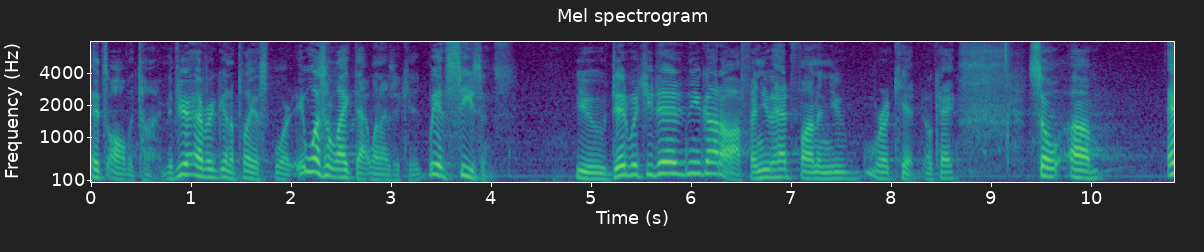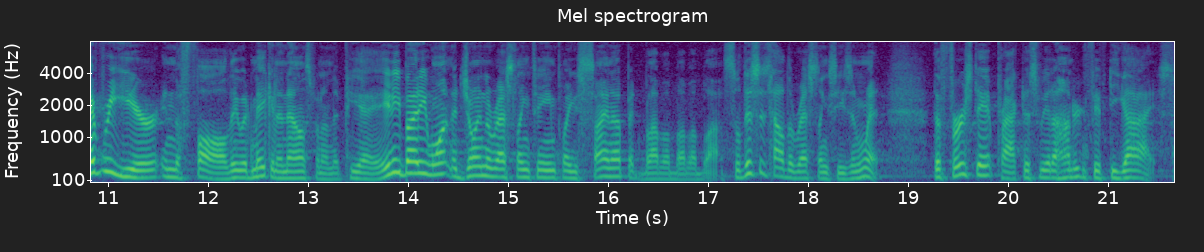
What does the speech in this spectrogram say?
it's all the time. If you're ever going to play a sport, it wasn't like that when I was a kid. We had seasons. You did what you did and you got off and you had fun and you were a kid, okay? So um, every year in the fall, they would make an announcement on the PA. Anybody wanting to join the wrestling team, please sign up at blah, blah, blah, blah, blah. So this is how the wrestling season went. The first day at practice, we had 150 guys.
